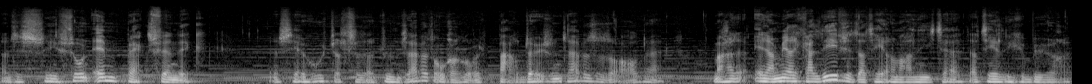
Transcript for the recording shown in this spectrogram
Dat is, heeft zo'n impact, vind ik. Het is heel goed dat ze dat doen. Ze hebben het ook al, een paar duizend hebben ze er al, hè. Maar in Amerika leefde dat helemaal niet, hè, dat hele gebeuren.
